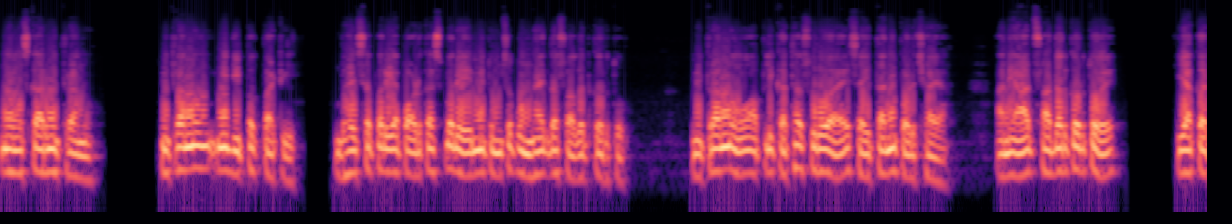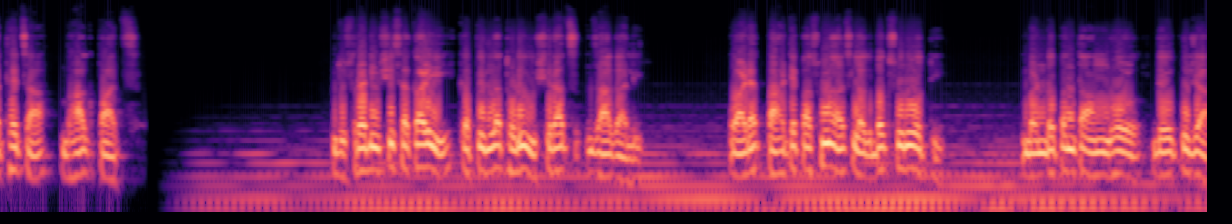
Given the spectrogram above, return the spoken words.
नमस्कार मित्रांनो. मित्रांनो मी दीपक पाटील. भयसपर या पॉडकास्टमध्ये मी तुमचं पुन्हा एकदा स्वागत करतो. मित्रांनो आपली कथा सुरू आहे सैतानी पडछाया आणि आज सादर करतोय या कथेचा भाग पाच. दुसऱ्या दिवशी सकाळी कपिलला थोडी उशिराच जाग आली. वाड्यात पहाटेपासूनच लगबग सुरू होती. बंडोपंत आंघोळ देवपूजा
